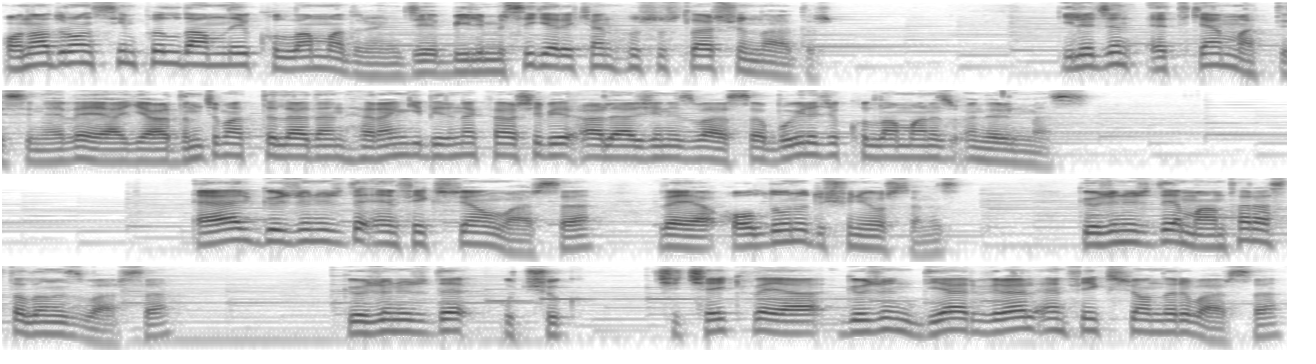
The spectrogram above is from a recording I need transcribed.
Onadron Simple damlayı kullanmadan önce bilinmesi gereken hususlar şunlardır. İlacın etken maddesine veya yardımcı maddelerden herhangi birine karşı bir alerjiniz varsa bu ilacı kullanmanız önerilmez. Eğer gözünüzde enfeksiyon varsa veya olduğunu düşünüyorsanız, gözünüzde mantar hastalığınız varsa, gözünüzde uçuk, çiçek veya gözün diğer viral enfeksiyonları varsa,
